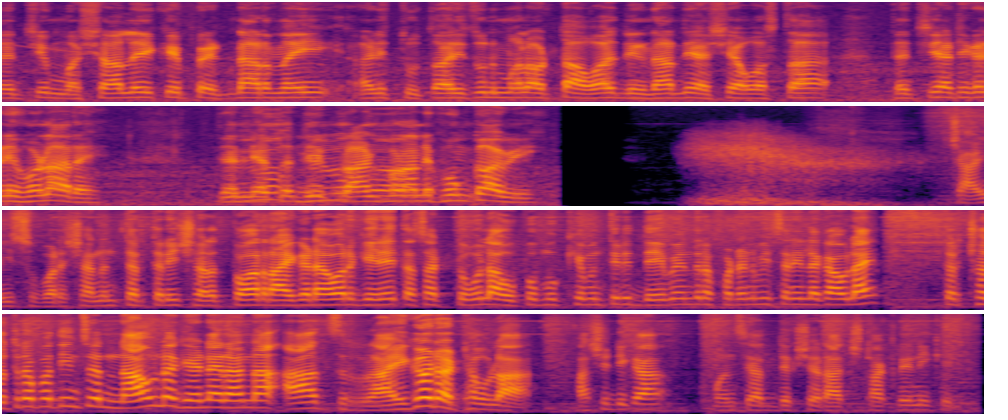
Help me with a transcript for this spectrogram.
त्यांची मशालही काही पेटणार नाही आणि तुतारीतून मला वाटतं आवाज निघणार नाही अशी अवस्था त्यांची या ठिकाणी होणार आहे. त्यांनी आता ती प्राणपणाने फुंकावी. चाळीस वर्षानंतर तरी शरद पवार रायगडावर गेले. तसा टोला उपमुख्यमंत्री देवेंद्र फडणवीस यांनी लगावलाय. तर छत्रपतींचं नाव न घेणाऱ्यांना आज रायगड आठवला. अशी टीका मनसे अध्यक्ष राज ठाकरेंनी केली.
